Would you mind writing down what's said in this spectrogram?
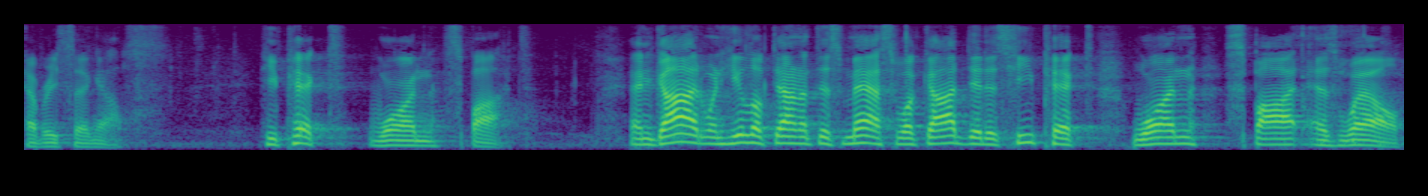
everything else. He picked one spot. And God, when He looked down at this mess, what God did is He picked one spot as well.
